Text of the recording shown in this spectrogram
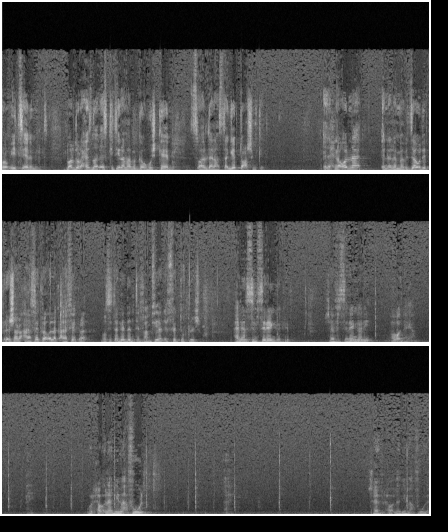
from its element. برضه لاحظنا ناس كتيرة ما بتجاوبوش كامل. السؤال ده أنا استجبته عشان كده. إحنا قلنا إن لما بتزود ال pressure على فكرة أقول لك على فكرة بسيطة جدا تفهم فيها ال effect of pressure هنرسم سرنجة كده. شايف السرنجة دي؟ حقنه يعني. والحقنه دي مقفولة. شايف الحقنه دي مقفولة.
